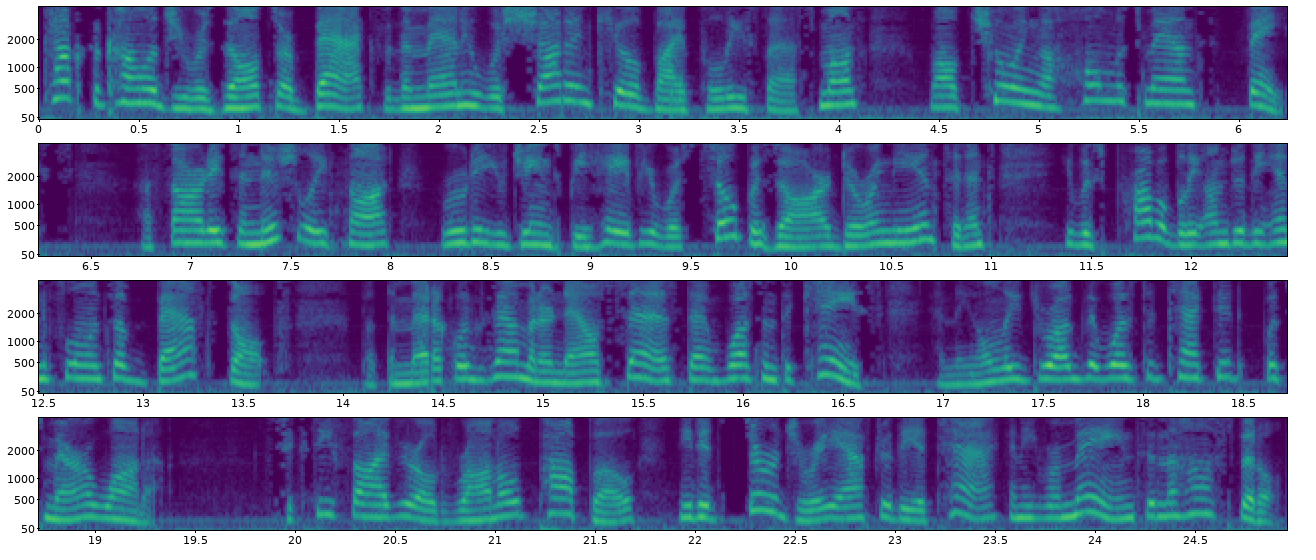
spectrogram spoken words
Toxicology results are back for the man who was shot and killed by police last month while chewing a homeless man's face. Authorities initially thought Rudy Eugene's behavior was so bizarre during the incident he was probably under the influence of bath salts. But the medical examiner now says that wasn't the case, and the only drug that was detected was marijuana. 65 year old Ronald Poppo needed surgery after the attack, and he remains in the hospital.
